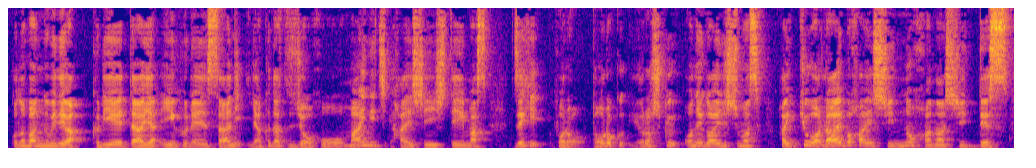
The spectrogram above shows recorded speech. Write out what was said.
この番組ではクリエイターやインフルエンサーに役立つ情報を毎日配信していますぜひフォロー、登録よろしくお願いします。はい、今日はライブ配信の話です。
